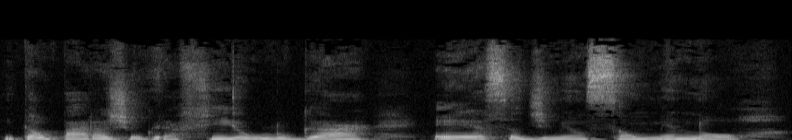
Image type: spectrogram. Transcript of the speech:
Então, para a geografia, o lugar é essa dimensão menor,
